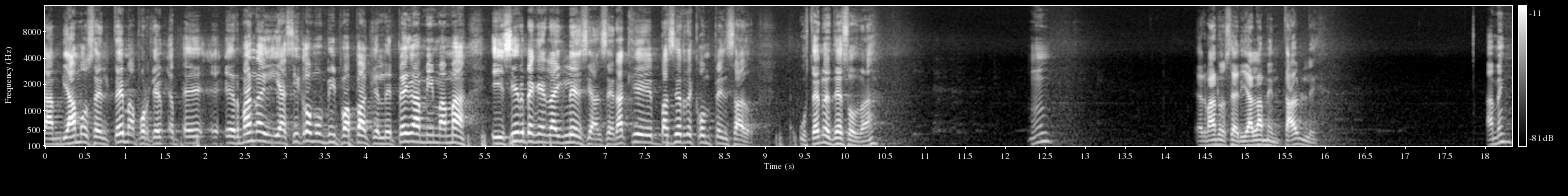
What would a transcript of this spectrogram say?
cambiamos el tema, porque eh, eh, hermana, y así como mi papá, que le pega a mi mamá y sirven en la iglesia, ¿será que va a ser recompensado? Usted no es de esos, ¿verdad? ¿Mm? Hermano, sería lamentable. Amén.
